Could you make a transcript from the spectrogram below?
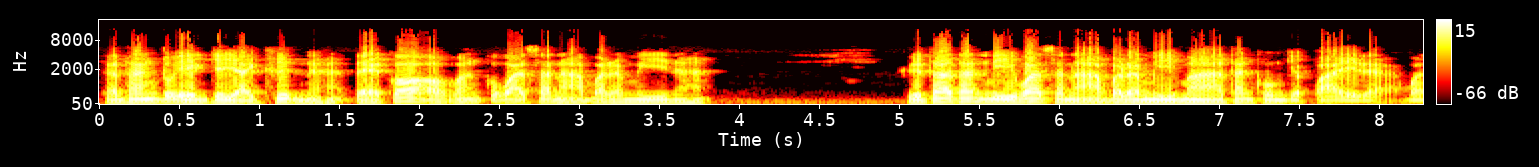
แต่ทั้งตัวเองจะใหญ่ขึ้นนะฮะ แต่ก็มันก็วาสนาบารมีนะฮะ คืคือถ้าท่านมีวาสนาบารรมีมาท่านคงจะไปแหละวา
